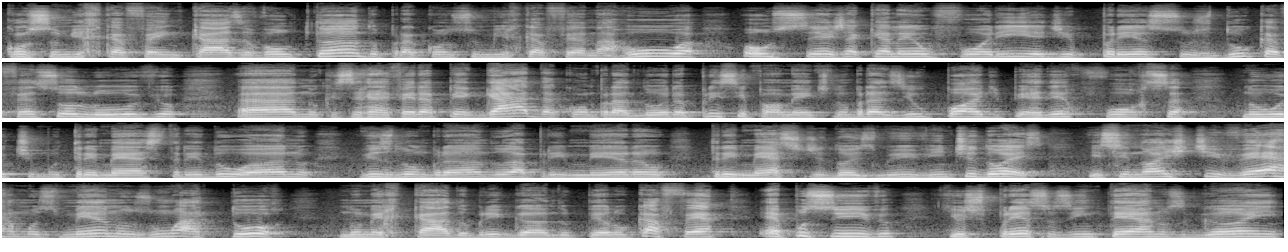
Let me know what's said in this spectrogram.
consumir café em casa voltando para consumir café na rua, ou seja, aquela euforia de preços do café solúvel, ah, no que se refere à pegada compradora, principalmente no Brasil, pode perder força no último trimestre do ano, vislumbrando a primeiro trimestre de 2022. E se nós tivermos menos um ator no mercado brigando pelo café, é possível que os preços internos ganhem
